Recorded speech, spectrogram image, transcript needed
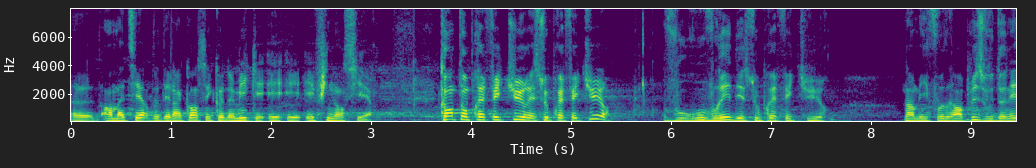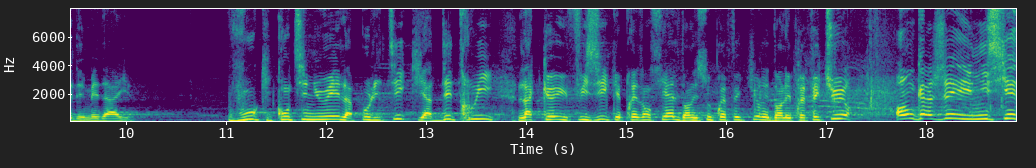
euh, en matière de délinquance économique et, financière. Quant aux préfectures et sous-préfectures, vous rouvrez des sous-préfectures. Non, mais il faudrait en plus vous donner des médailles vous qui continuez la politique qui a détruit l'accueil physique et présentiel dans les sous-préfectures et dans les préfectures, engagé et initié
